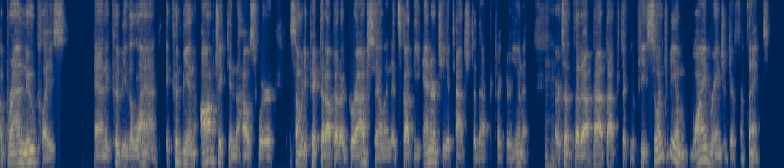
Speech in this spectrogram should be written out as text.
a brand new place, and it could be the land. It could be an object in the house where somebody picked it up at a garage sale, and it's got the energy attached to that particular unit Mhm. or to, to that, that that particular piece. So it can be a wide range of different things.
